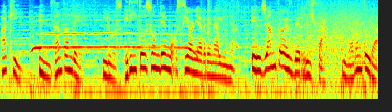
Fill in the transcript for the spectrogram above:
Aquí, en Santander, los gritos son de emoción y adrenalina. El llanto es de risa y la aventura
